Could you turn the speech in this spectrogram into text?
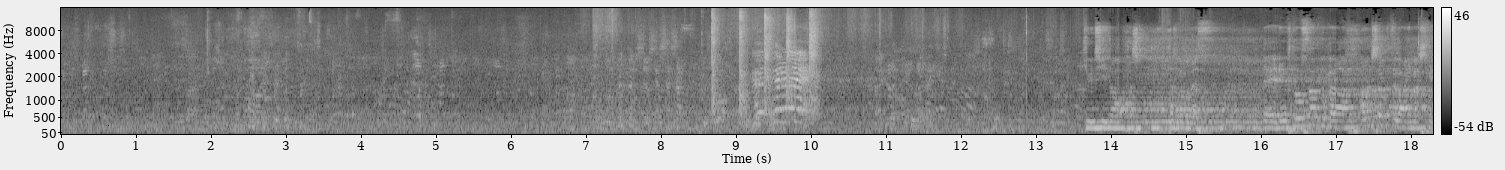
QC の橋本です、えーレフトスタンドから反射物がありまして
